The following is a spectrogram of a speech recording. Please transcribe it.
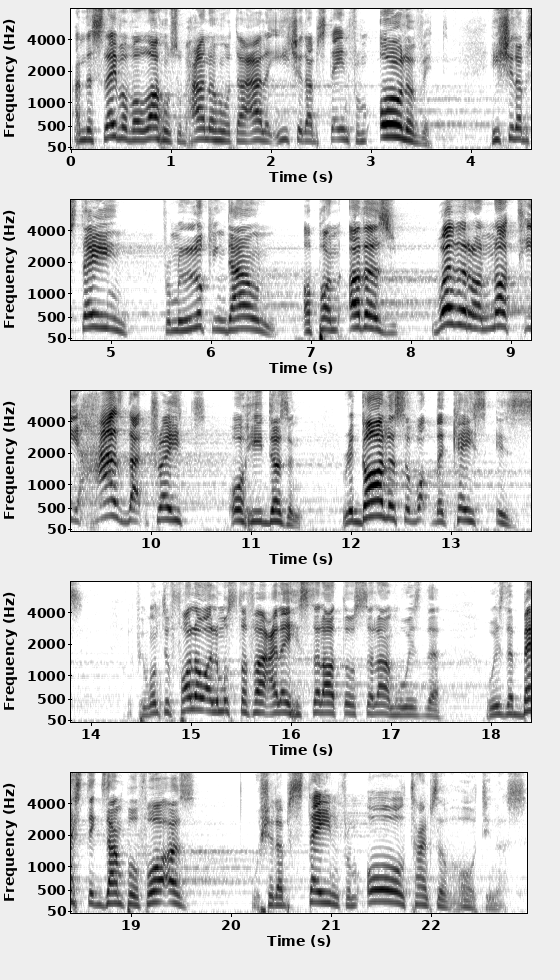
And the slave of Allah subhanahu wa ta'ala, he should abstain from all of it. He should abstain from looking down upon others, whether or not he has that trait or he doesn't, regardless of what the case is. If we want to follow Al Mustafa alayhi salatu wasalam, who is the who is the best example for us, we should abstain from all types of haughtiness.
